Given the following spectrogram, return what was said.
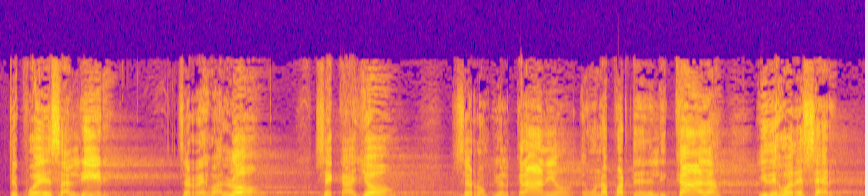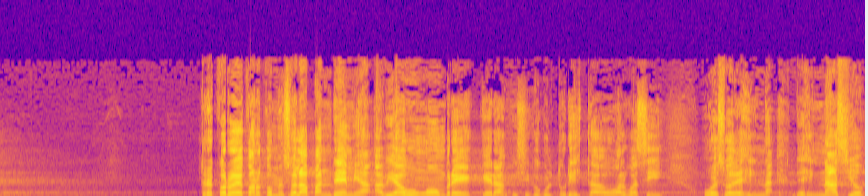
Usted puede salir, se resbaló, se cayó, se rompió el cráneo en una parte delicada y dejó de ser. Recuerdo que cuando comenzó la pandemia había un hombre que era físico-culturista o algo así, o eso de, gimnasio,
